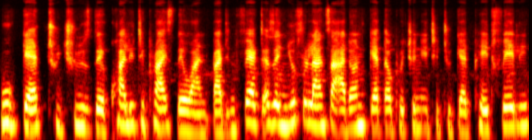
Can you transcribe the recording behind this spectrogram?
who get to choose the quality price they want. But in fact, as a new freelancer, I don't get the opportunity to get paid fairly.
